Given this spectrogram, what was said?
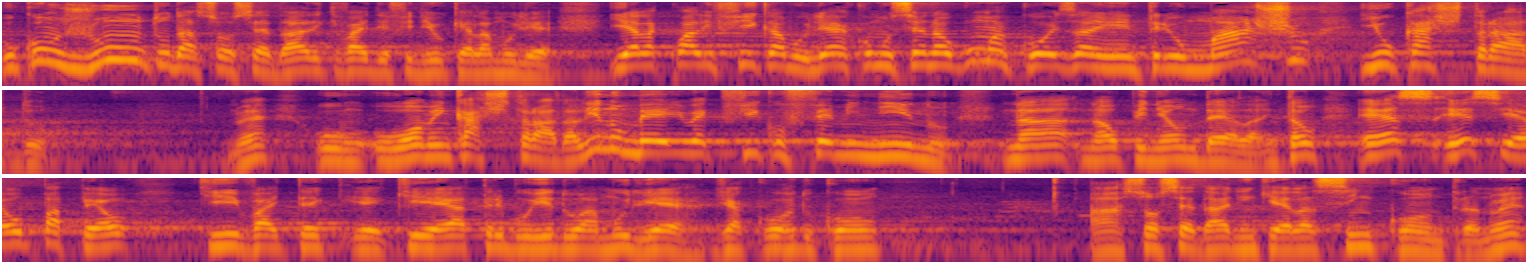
o conjunto da sociedade que vai definir o que ela é mulher. E ela qualifica a mulher como sendo alguma coisa entre o macho e o castrado. Não é? o, o homem castrado, ali no meio é que fica o feminino, na, na opinião dela. Então, esse, esse é o papel que vai ter que é atribuído à mulher, de acordo com a sociedade em que ela se encontra, não é?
